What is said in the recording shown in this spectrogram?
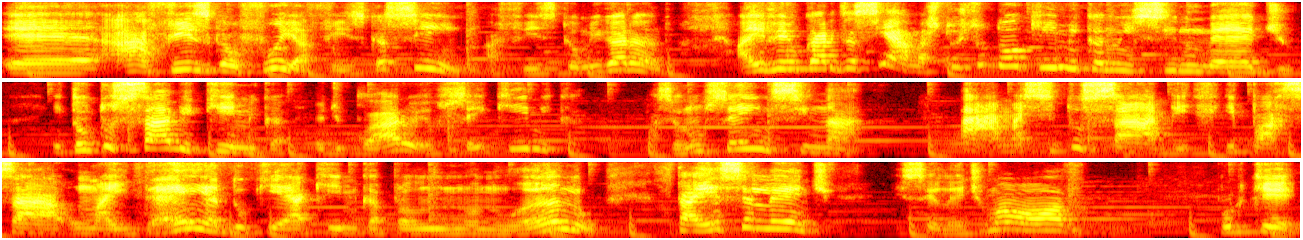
É, a física eu fui? A física sim, a física eu me garanto. Aí vem o cara e diz assim: ah, mas tu estudou química no ensino médio, então tu sabe química. Eu digo, claro, eu sei química, mas eu não sei ensinar. Ah, mas se tu sabe e passar uma ideia do que é a química para o nono ano, tá excelente. Excelente uma ova. Por quê?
